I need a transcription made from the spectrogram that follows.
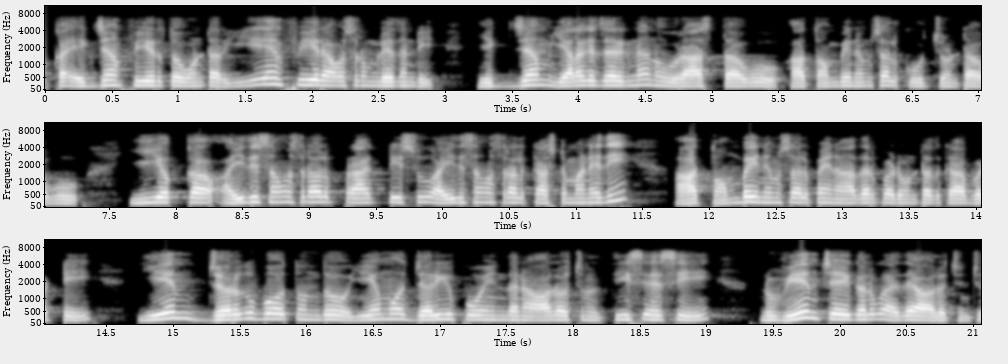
ఒక ఎగ్జామ్ ఫియర్తో ఉంటారు. ఏం ఫియర్ అవసరం లేదండి. ఎగ్జామ్ ఎలాగ జరిగినా నువ్వు రాస్తావు. ఆ తొంభై నిమిషాలు కూర్చుంటావు. ఈ యొక్క ఐదు సంవత్సరాల ప్రాక్టీసు ఐదు సంవత్సరాల కష్టం అనేది ఆ తొంభై నిమిషాల పైన ఆధారపడి ఉంటుంది కాబట్టి ఏం జరగబోతుందో ఏమో జరిగిపోయిందనే ఆలోచనలు తీసేసి నువ్వేం చేయగలవు అదే ఆలోచించు.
